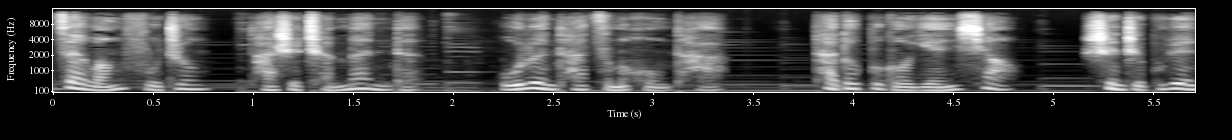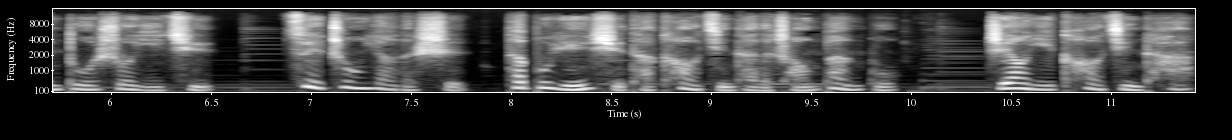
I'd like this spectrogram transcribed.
在王府中，他是沉闷的，无论他怎么哄他，他都不苟言笑，甚至不愿多说一句。最重要的是，他不允许他靠近他的床半步，只要一靠近他，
